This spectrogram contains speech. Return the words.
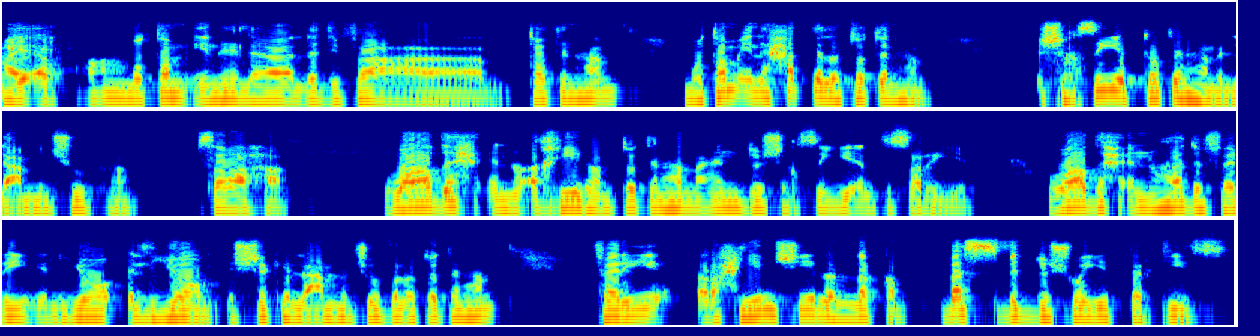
هاي أرقام مطمئنة لدفاع توتنهام مطمئنة حتى لتوتنهام. شخصية توتنهام اللي عم نشوفها بصراحة واضح إنه أخيرا توتنهام عنده شخصية انتصارية. واضح إنه هذا فريق اليوم اليوم الشكل اللي عم نشوفه لتوتنهام فريق راح يمشي للقب بس بده شوية تركيز.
